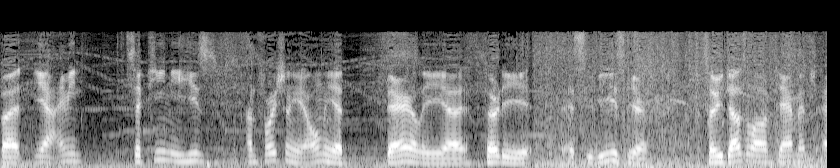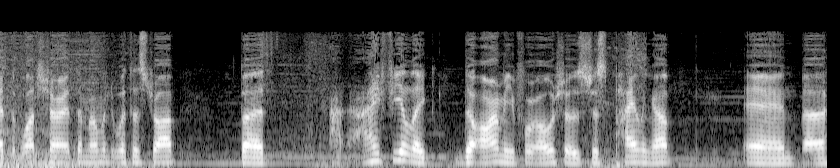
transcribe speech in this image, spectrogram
But yeah, I mean, Satiini, he's unfortunately only at barely uh, 30 SCVs here. So he does a lot of damage at the Watchtower at the moment with his drop. But I feel like the army for Osho is just piling up and uh,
